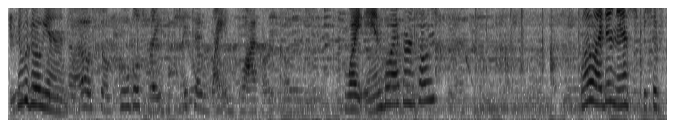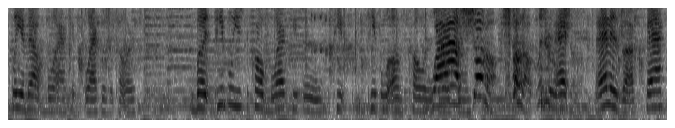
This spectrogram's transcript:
Here we go again. Oh, so Google's racist and they said white and black aren't colors. White and black aren't colors? Well, I didn't ask specifically about black, if black was a color. But people used to call black people pe- people of colors. Wow, shut up, shut up, literally That, shut up. that is a fact.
